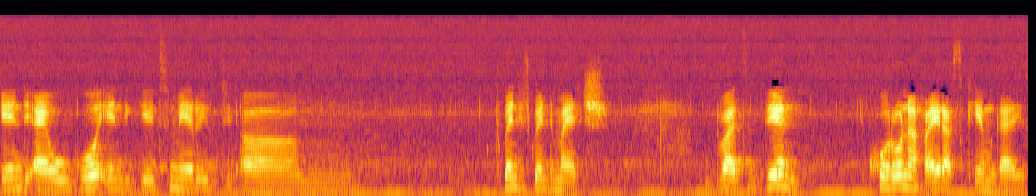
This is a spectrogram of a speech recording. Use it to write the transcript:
And i will go and get married um 2020 march. But then coronavirus came guys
